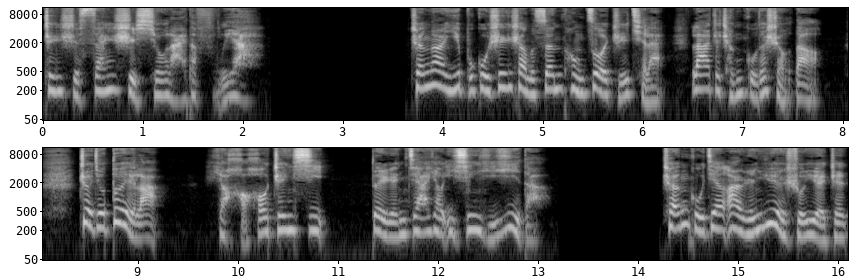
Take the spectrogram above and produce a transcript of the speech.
真是三世修来的福呀。”陈二姨不顾身上的酸痛，坐直起来，拉着陈谷的手道：“这就对了，要好好珍惜，对人家要一心一意的。”陈谷见二人越说越真，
